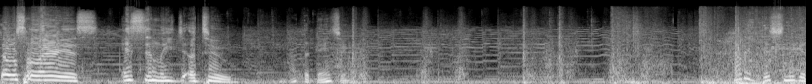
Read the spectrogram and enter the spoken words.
that was hilarious. Instantly a two. Not the dancing. How did this nigga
